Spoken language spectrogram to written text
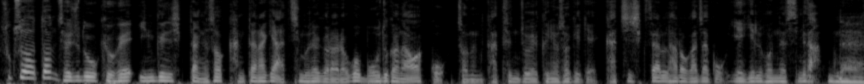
숙소였던 제주도 교회 인근 식당에서 간단하게 아침을 해결하려고 모두가 나왔고 저는 같은 조의 그 녀석에게 같이 식사를 하러 가자고 얘기를 건넸습니다. 네.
